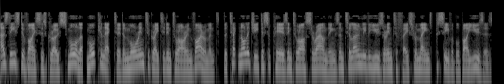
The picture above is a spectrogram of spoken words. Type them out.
As these devices grow smaller, more connected and more integrated into our environment, the technology disappears into our surroundings until only the user interface remains perceivable by users.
